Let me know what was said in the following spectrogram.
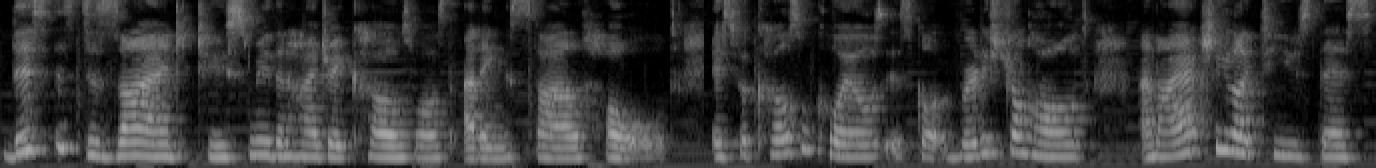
This is designed to smooth and hydrate curls whilst adding style hold. It's for curls and coils. It's got really strong hold. And I actually like to use this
